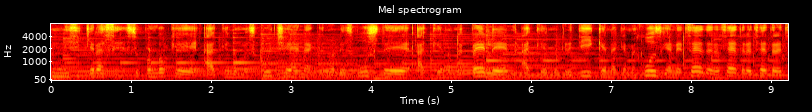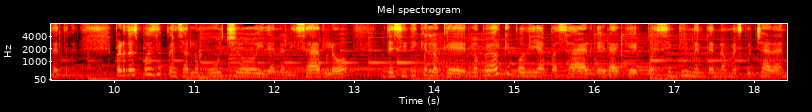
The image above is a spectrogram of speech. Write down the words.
Ni siquiera sé. Supongo que a que no me escuchen, a que no les guste, a que no me pelen, a que me critiquen, a que me juzguen, etcétera, etcétera, etcétera, etcétera. Pero después de pensarlo mucho y de analizarlo, decidí que lo que lo peor que podía pasar era que pues simplemente no me escucharan,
